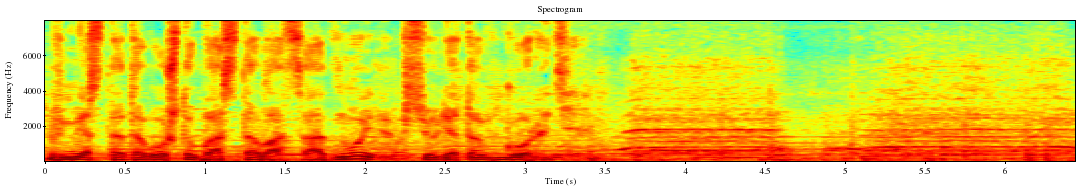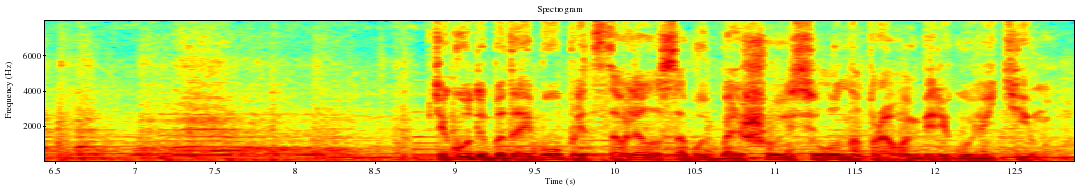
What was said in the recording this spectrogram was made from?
вместо того, чтобы оставаться одной все лето в городе. В те годы Бадайбо представляло собой большое село на правом берегу Витима.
